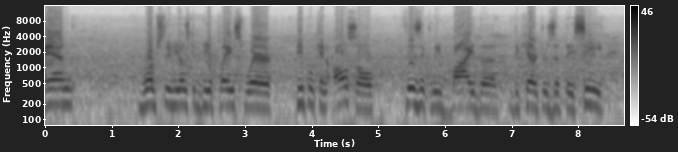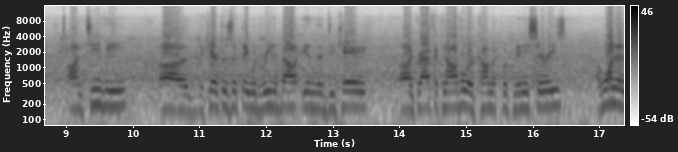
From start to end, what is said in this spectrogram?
And Worped Studios could be a place where people can also physically buy the, the characters that they see on TV, uh, the characters that they would read about in the Decay uh, graphic novel or comic book miniseries. I want to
